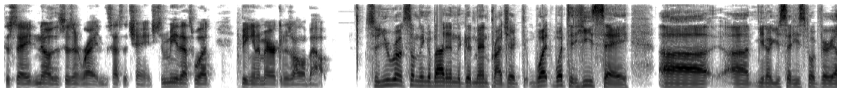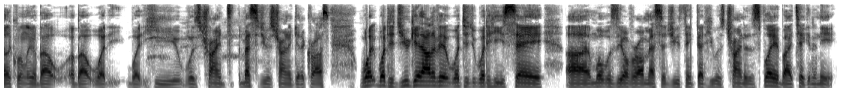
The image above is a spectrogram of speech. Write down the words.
to say, no, this isn't right and this has to change. To me, that's what being an American is all about. So you wrote something about it in the Good Men Project. What what did he say? Uh, uh, you know, you said he spoke very eloquently about about what what he was trying to, the message he was trying to get across. What what did you get out of it? What did what did he say? Uh, and what was the overall message you think that he was trying to display by taking a knee?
